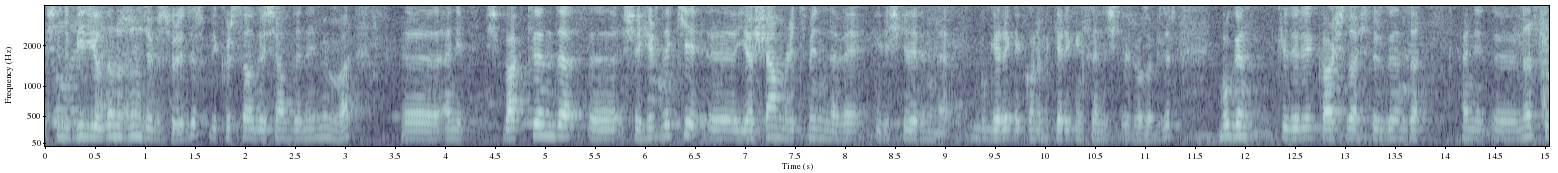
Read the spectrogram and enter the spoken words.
şimdi bir yıldan uzunca bir süredir bir kırsal yaşam deneyimim var. E, hani baktığında e, şehirdeki e, yaşam ritminle ve ilişkilerinle bu gerek ekonomik gerek insan ilişkileri olabilir. Bugünküleri karşılaştırdığında hani e, nasıl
